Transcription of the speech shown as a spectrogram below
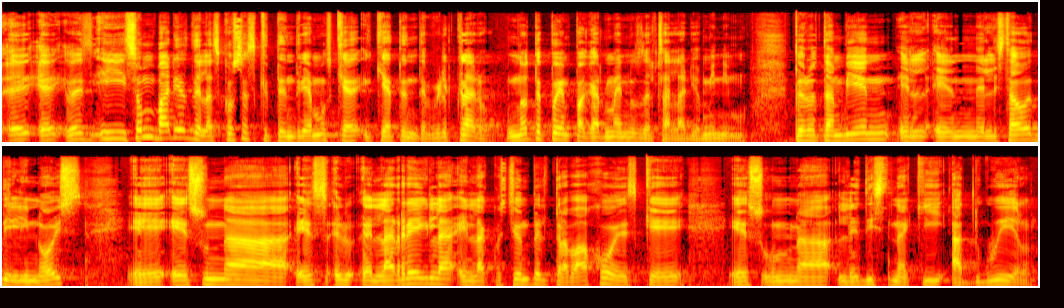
eh, es, y son varias de las cosas que tendríamos que, atender. Claro, no te pueden pagar menos del salario mínimo. Pero también en el estado de Illinois eh, es una. es La regla en la cuestión del trabajo es que es una. Le dicen aquí at will.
